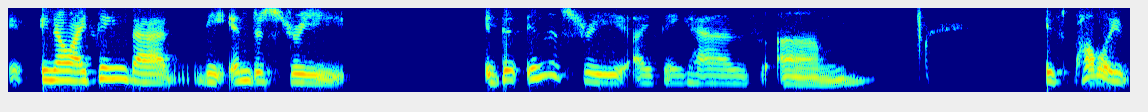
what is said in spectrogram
You know, I think that the industry, the industry, I think has um, is probably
